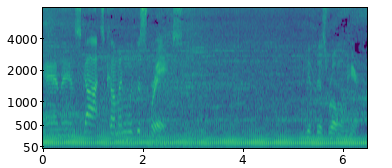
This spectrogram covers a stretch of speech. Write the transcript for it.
And then Scott's coming with the sprigs. Get this rolling here.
